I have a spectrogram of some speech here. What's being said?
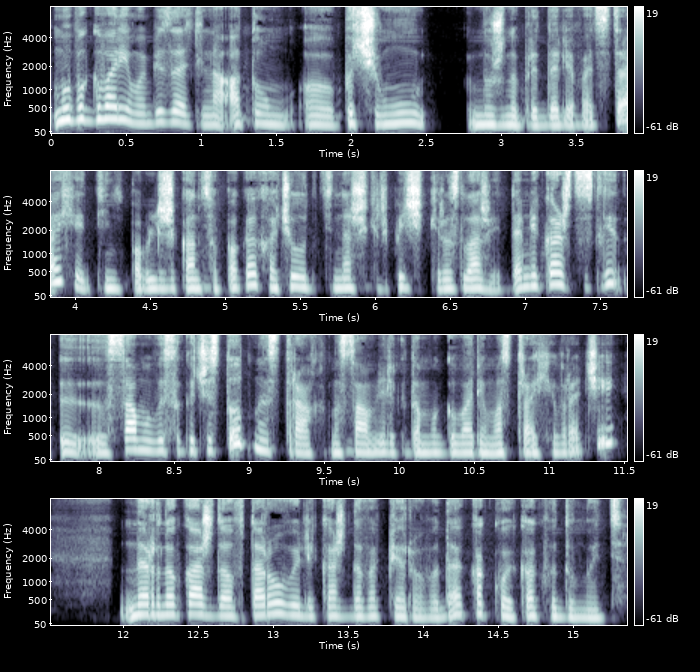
Мы поговорим обязательно о том, э, почему нужно преодолевать страхи, где-нибудь поближе к концу. Пока хочу вот эти наши кирпичики разложить. Да, мне кажется, след... Э, самый высокочастотный страх, на самом деле, когда мы говорим о страхе врачей, наверное, у каждого второго или каждого первого, да? Какой, как вы думаете?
